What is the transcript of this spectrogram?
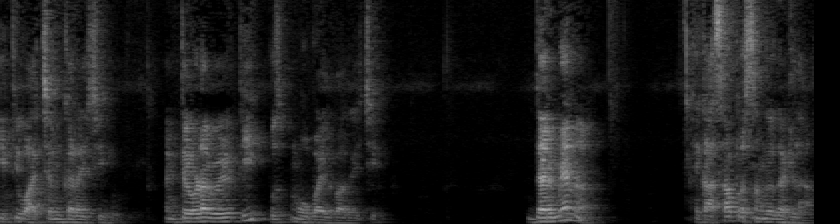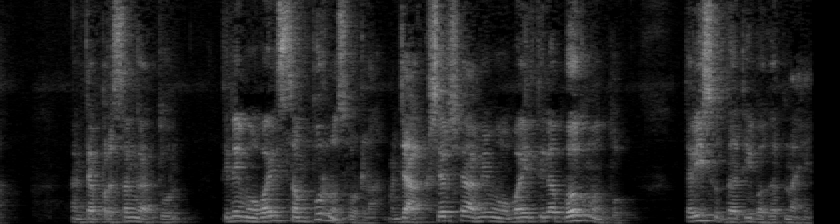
की ती वाचन करायची आणि तेवढा वेळ ती मोबाईल बघायची. दरम्यान एक असा प्रसंग घडला आणि त्या प्रसंगातून तिने मोबाईल संपूर्ण सोडला. म्हणजे अक्षरशः आम्ही मोबाईल तिला बघ म्हणतो तरी सुद्धा ती बघत नाही.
